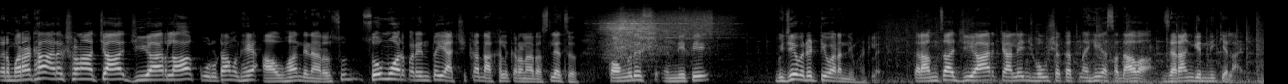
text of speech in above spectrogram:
तर मराठा आरक्षणाच्या जी आरला कोर्टामध्ये आव्हान देणार असून सोमवारपर्यंत याचिका दाखल करणार असल्याचं काँग्रेस नेते विजय वडेट्टीवारांनी म्हटलंय. तर आमचा जी आर चॅलेंज होऊ शकत नाही असा दावा जरांगेंनी केला आहे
